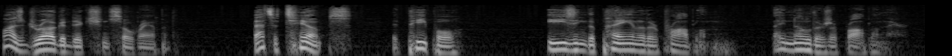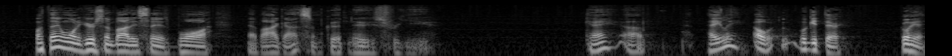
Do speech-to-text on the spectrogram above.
Why is drug addiction so rampant? That's attempts at people easing the pain of their problem. They know there's a problem there. What they want to hear somebody say is, Boy, have I got some good news for you. Okay? Uh, Haley? Oh, we'll get there. Go ahead.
